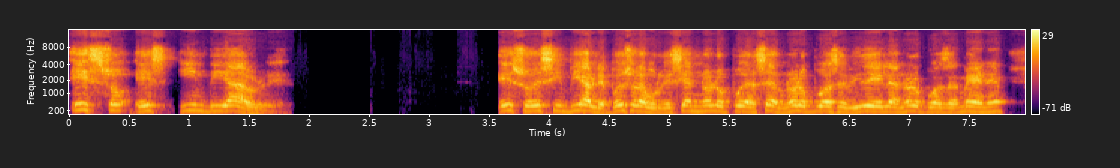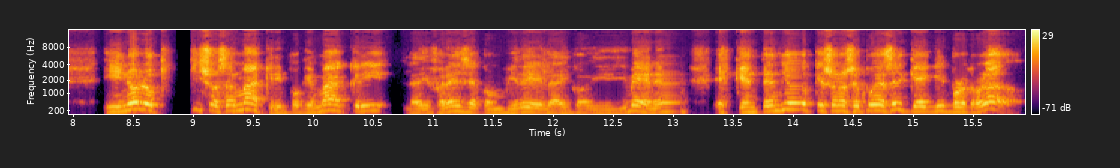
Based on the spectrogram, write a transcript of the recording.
eso es inviable. Eso es inviable, por eso la burguesía no lo puede hacer, no lo pudo hacer Videla, no lo pudo hacer Menem, y no lo quiso hacer Macri, porque Macri, la diferencia con Videla y, y Menem, es que entendió que eso no se puede hacer, que hay que ir por otro lado.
